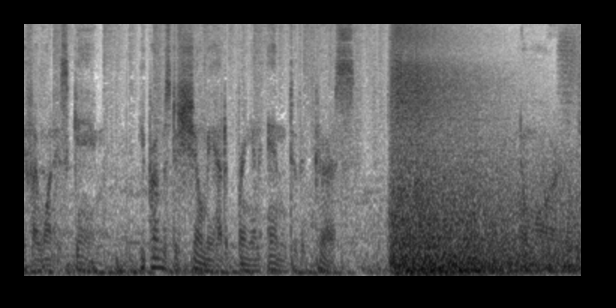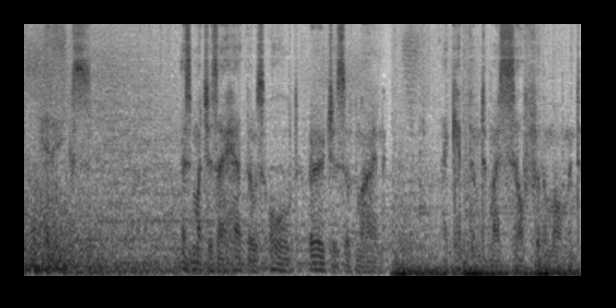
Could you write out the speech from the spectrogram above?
If I won his game, he promised to show me how to bring an end to the curse. No more headaches. As much as I had those old urges of mine, I kept them to myself for the moment.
